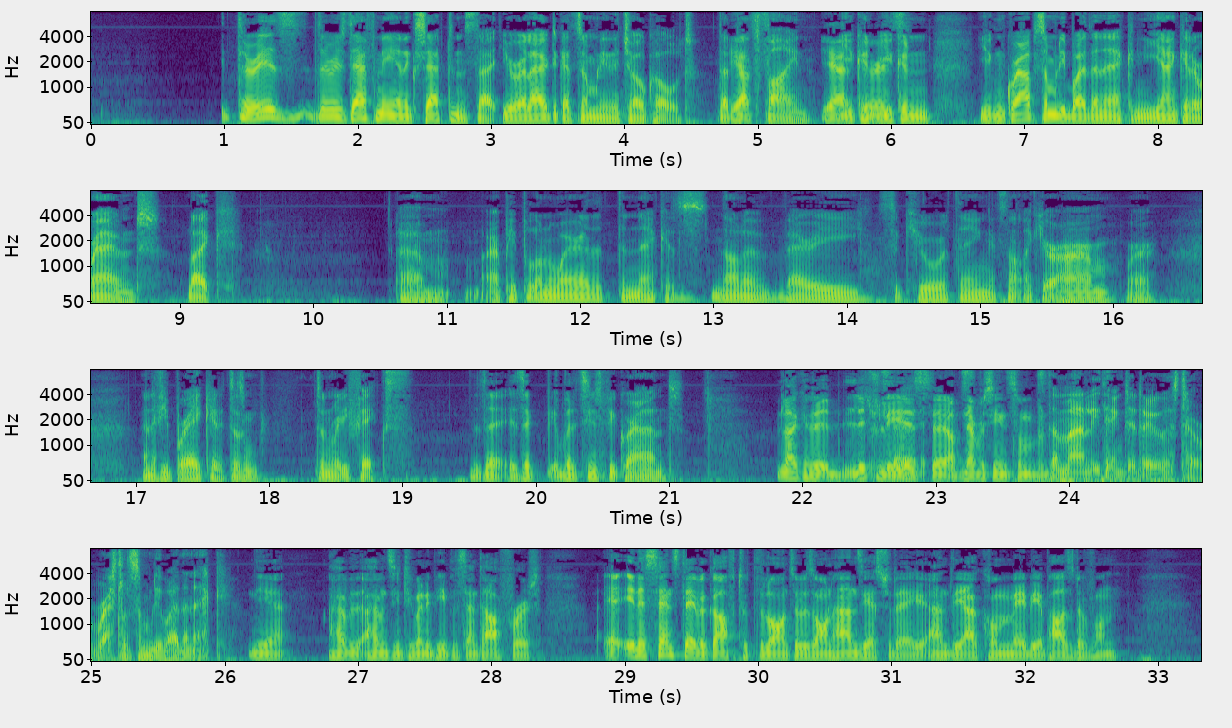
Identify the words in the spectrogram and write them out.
there is there is definitely an acceptance that you're allowed to get somebody in a chokehold. That Yeah. that's fine. Yeah, you can you can you can grab somebody by the neck and yank it around. Like, um, are people unaware that the neck is not a very secure thing? It's not like your arm, where, and if you break it, it doesn't doesn't really fix. Is it? Is it? But it seems to be grand. Like it, it literally It's, is. uh, I've never seen some. It's the manly thing to do is to wrestle somebody by the neck. Yeah, I haven't I haven't seen too many people sent off for it. In a sense, David Gough took the law into his own hands yesterday, and the outcome may be a positive one.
